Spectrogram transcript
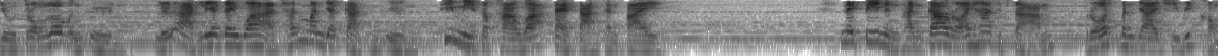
อยู่ตรงโลกอื่นๆ หรืออาจเรียกได้ว่าชั้นบรรยากาศอื่นๆ ที่มีสภาวะแตกต่างกันไป ในปี 1953 โรสบรรยายชีวิตของ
